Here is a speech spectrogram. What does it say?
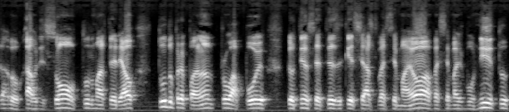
o carro de som, tudo material, tudo preparando para o apoio. Eu tenho certeza que esse ato vai ser maior, vai ser mais bonito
